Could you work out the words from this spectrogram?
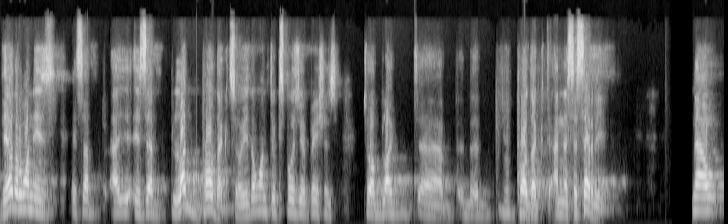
The other one is it's a, is a blood product. So you don't want to expose your patients to a blood uh, product unnecessarily. Now,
